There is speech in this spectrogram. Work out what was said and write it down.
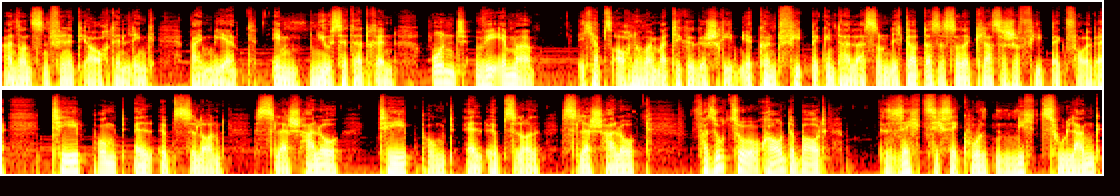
Ansonsten findet ihr auch den Link bei mir im Newsletter drin. Und wie immer, ich habe es auch noch mal im Artikel geschrieben, ihr könnt Feedback hinterlassen. Und ich glaube, das ist so eine klassische Feedback-Folge. t.ly slash hallo, t.ly slash hallo. Versucht so roundabout 60 Sekunden, nicht zu lang,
